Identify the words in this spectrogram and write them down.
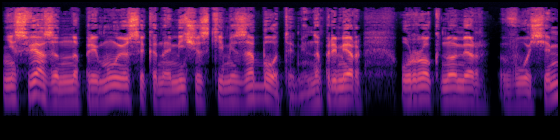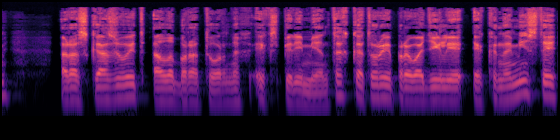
не связан напрямую с экономическими заботами. Например, урок номер 8 рассказывает о лабораторных экспериментах, которые проводили экономисты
